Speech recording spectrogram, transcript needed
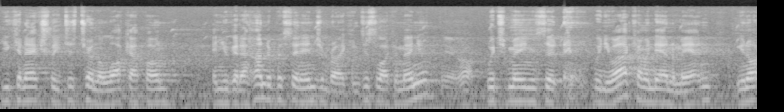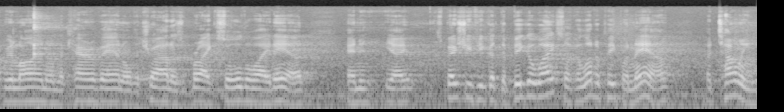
you can actually just turn the lock up on and you get 100% engine braking, just like a manual. Yeah, right. Which means that when you are coming down the mountain, you're not relying on the caravan or the trailer's brakes all the way down. And you know, especially if you've got the bigger weights. Like a lot of people now are towing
